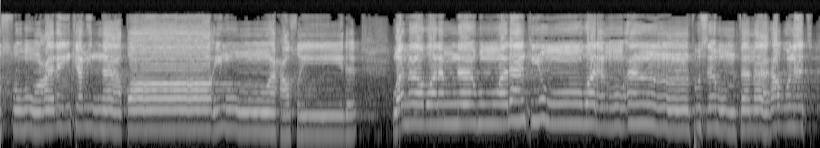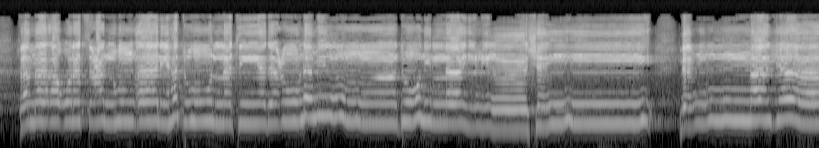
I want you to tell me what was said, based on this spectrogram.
نقصه عليك منها قائم وحصيد. وما ظلمناهم ولكن ظلموا أنفسهم فما أغنت فما أغنت عنهم آلهتهم التي يدعون من دون الله من شيء. لما جاء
